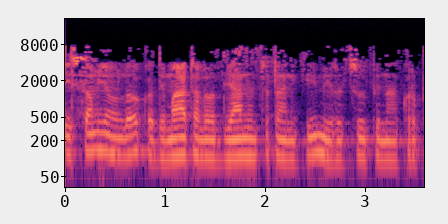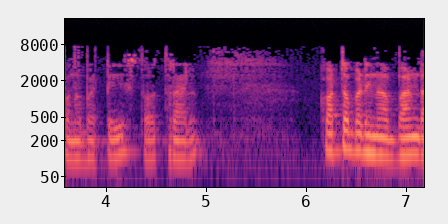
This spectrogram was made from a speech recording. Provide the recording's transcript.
ఈ సమయంలో కొద్ది మాటలు ధ్యానించటానికి మీరు చూపిన కృపను బట్టి స్తోత్రాలు. కొట్టబడిన బండ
